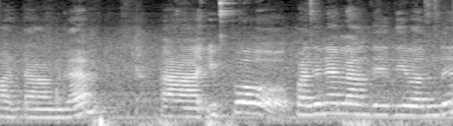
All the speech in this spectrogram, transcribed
மாட்டாங்க. இப்போது பதினேழாம் தேதி வந்து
